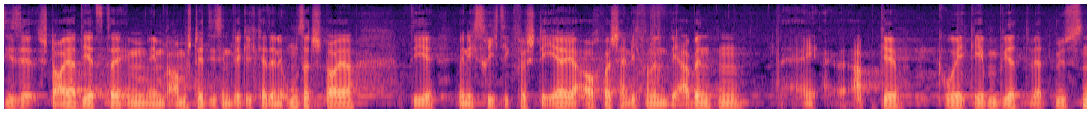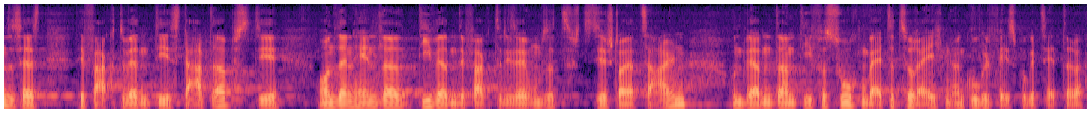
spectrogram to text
Diese Steuer, die jetzt im, im Raum steht, ist in Wirklichkeit eine Umsatzsteuer, die, wenn ich es richtig verstehe, ja auch wahrscheinlich von den Werbenden äh, abge geben wird, werden müssen. Das heißt, de facto werden die Startups, die Online-Händler, die werden de facto diese Umsatz, diese Steuer zahlen und werden dann die versuchen weiterzureichen an Google, Facebook etc.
